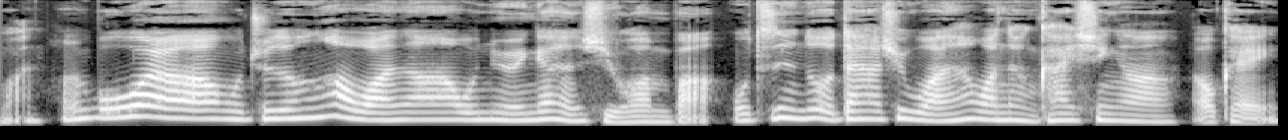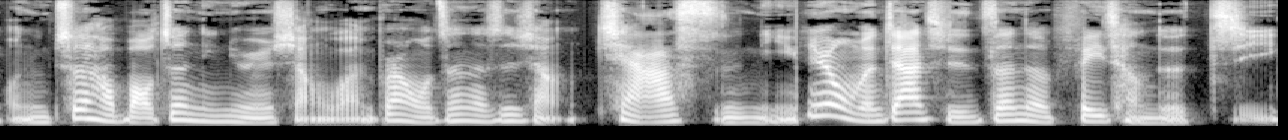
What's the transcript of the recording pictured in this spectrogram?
玩。我说不会啊，我觉得很好玩啊，我女儿应该很喜欢吧。我之前都有带她去玩，她玩的很开心啊。OK，你最好保证你女儿。想玩，不然我真的是想掐死你。因为我们家其实真的非常的急，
